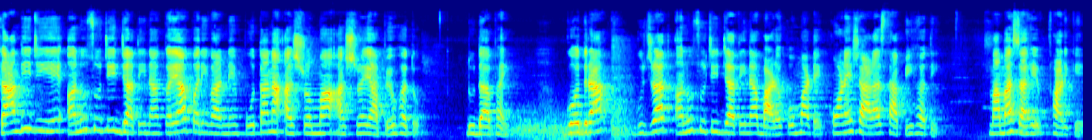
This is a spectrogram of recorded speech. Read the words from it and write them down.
ગાંધીજીએ અનુસૂચિત જાતિના કયા પરિવારને પોતાના આશ્રમમાં આશ્રય આપ્યો હતો? દુદાભાઈ. ગોધરા, ગુજરાત અનુસૂચિત જાતિના બાળકો માટે કોણે શાળા સ્થાપી હતી? મામા સાહેબ ફાળકે.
